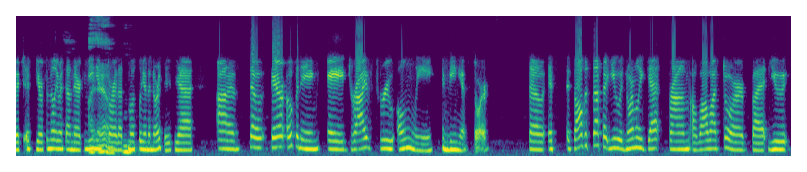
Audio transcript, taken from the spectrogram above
which if you're familiar with them, they're a convenience store that's mm-hmm. mostly in the Northeast. Yeah. Um, so they're opening a drive-through only convenience store. So it's it's all the stuff that you would normally get from a Wawa store, but you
